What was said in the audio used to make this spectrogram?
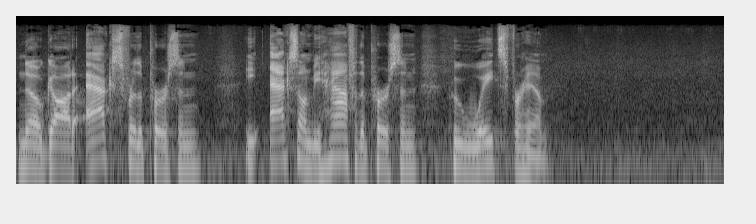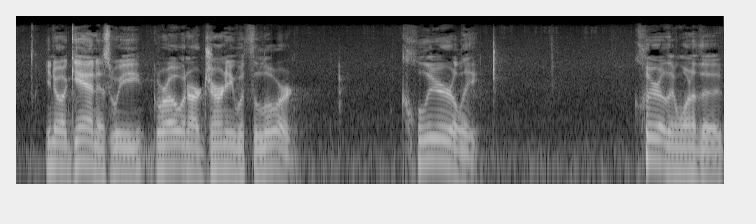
No, God acts for the person he acts on behalf of the person who waits for him. You know, again, as we grow in our journey with the Lord, clearly, clearly one of the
